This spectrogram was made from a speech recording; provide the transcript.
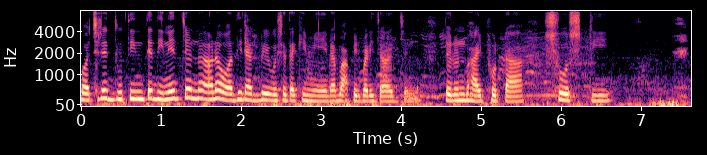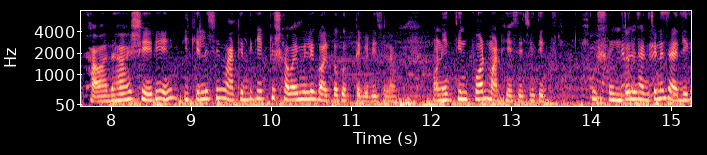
বছরের দু, তিনটে দিনের জন্য আমরা অধীর আগ্রহে বসে থাকি মেয়েরা বাপের বাড়ি যাওয়ার জন্য। ধরুন ভাইফোঁটা, ষষ্ঠী খাওয়া দাওয়া সেরে বিকেলে সে মাঠের দিকে একটু সবাই মিলে গল্প করতে বেরিয়েছিলাম। অনেক দিন পর মাঠে এসেছি, দেখুন। খুব সুন্দর লাগছে না চারিদিকে?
